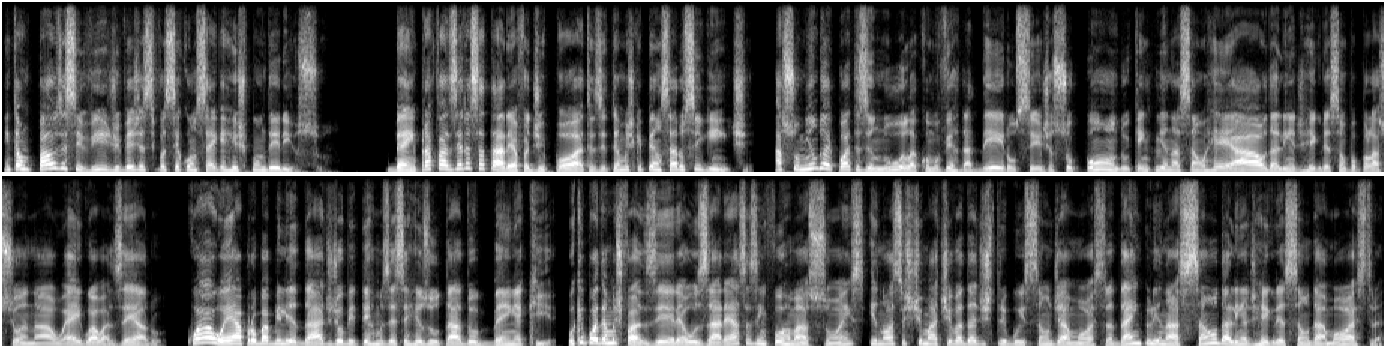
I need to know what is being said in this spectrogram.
Então, pause esse vídeo e veja se você consegue responder isso. Bem, para fazer essa tarefa de hipótese, temos que pensar o seguinte. Assumindo a hipótese nula como verdadeira, ou seja, supondo que a inclinação real da linha de regressão populacional é igual a zero, qual é a probabilidade de obtermos esse resultado bem aqui? O que podemos fazer é usar essas informações e nossa estimativa da distribuição de amostra da inclinação da linha de regressão da amostra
